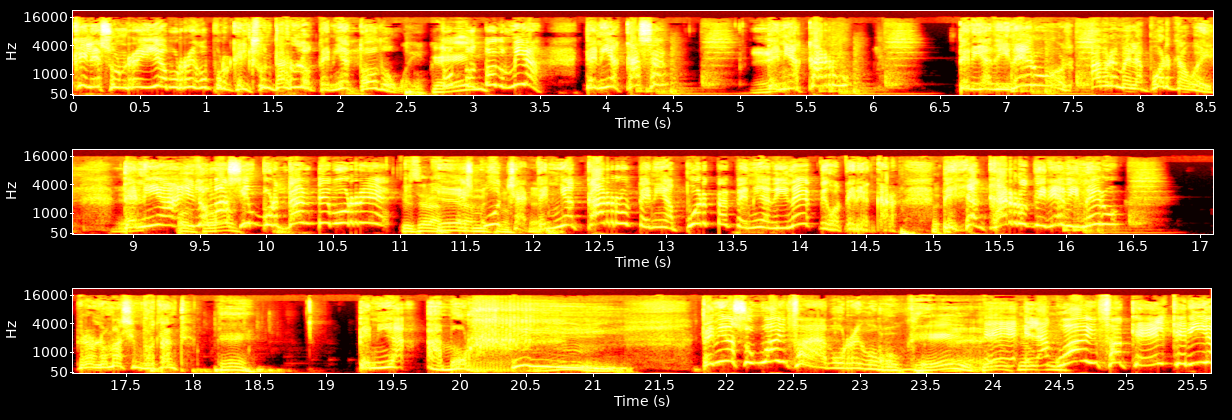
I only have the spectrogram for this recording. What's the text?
que le sonreía, borrego, porque el chúntaro lo tenía todo, güey. Todo, todo, mira, tenía casa, ¿Eh? tenía carro, tenía dinero. Ábreme la puerta, güey. Tenía, y lo favor. más importante, borre, ¿Qué será? ¿Qué era, Escucha, maestro? tenía carro, tenía puerta, tenía dinero. Digo, tenía carro. Tenía carro, tenía dinero. Pero lo más importante, ¿Qué? tenía amor. Tenía su wifi, borrego. Ok, ok. Eh, ok, la wifi que él quería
